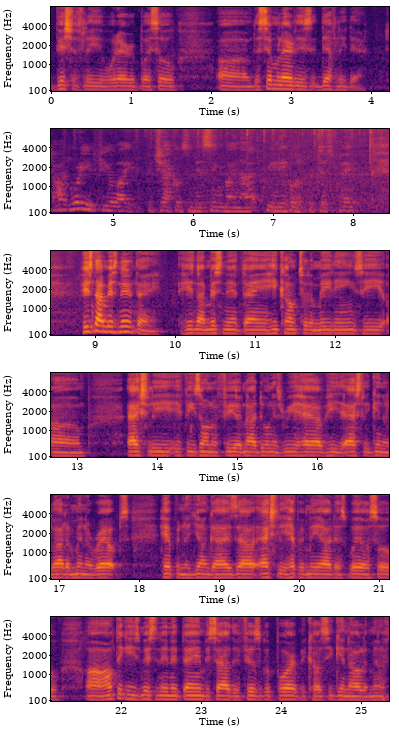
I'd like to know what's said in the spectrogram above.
viciously, or whatever. But so um, the similarity is definitely there. Todd, what do you feel like Pacheco's missing by not being able to participate? He's not missing anything. He's not missing anything. He come to the meetings. He um, actually, if he's on the field not doing his rehab, he's actually getting a lot of mental reps, helping the young guys out. Actually, helping me out as well. So uh, I don't think he's missing anything besides the physical part because he's getting all the mental,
